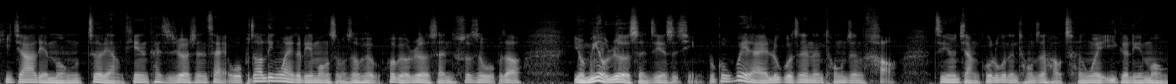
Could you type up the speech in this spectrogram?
P 加联盟这两天开始热身赛，我不知道另外一个联盟什么时候会会不会有热身，甚至我不知道有没有热身这件事情。不过未来如果真的能同整好，之前有讲过，如果能同整好成为一个联盟，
